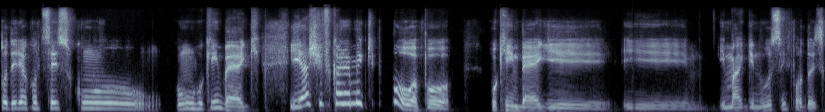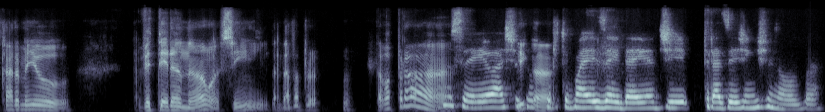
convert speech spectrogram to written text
poderia acontecer isso com o, com o Huckenberg. E acho que ficaria uma equipe boa, pô. Huckenberg e, e, e Magnussen, pô, dois caras meio veteranão, assim. Dava pra. Dava pra... Não sei, eu acho que eu curto mais a ideia de trazer gente nova.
